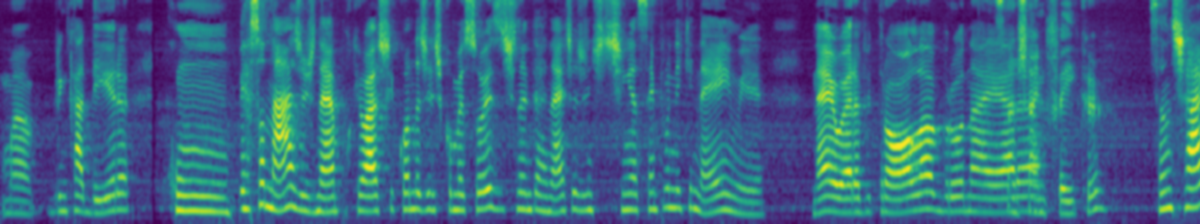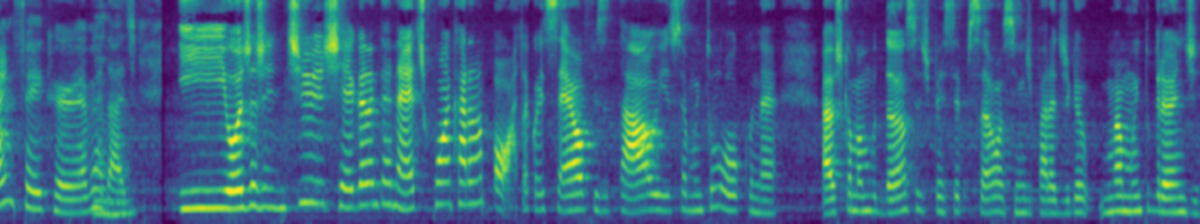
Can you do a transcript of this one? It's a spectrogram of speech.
uma brincadeira com personagens, né? Porque eu acho que quando a gente começou a existir na internet, a gente tinha sempre um nickname, né? Eu era Vitrola, a Bruna era... Sunshine Faker. Sunshine Faker, é verdade. E hoje a gente chega na internet com a cara na porta, com as selfies e tal, e isso é muito louco, né? Acho que é uma mudança de percepção, assim, de paradigma muito grande.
